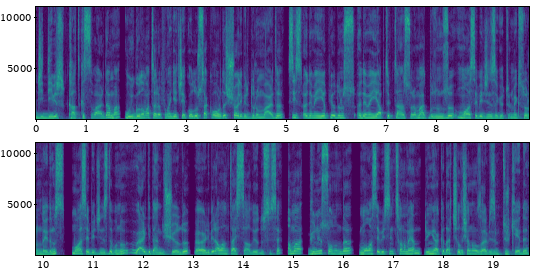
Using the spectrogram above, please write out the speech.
ciddi bir katkısı vardı ama uygulama tarafına geçecek olursak orada şöyle bir durum vardı. Siz ödemeyi yapıyordunuz. Ödemeyi yaptıktan sonra makbuzunuzu muhasebecinize götürmek zorundaydınız. Muhasebeciniz de bunu vergiden düşüyordu ve öyle bir avantaj sağlıyordu size. Ama günün sonunda muhasebesini tanımayan dünya kadar çalışanımız var bizim Türkiye'de.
